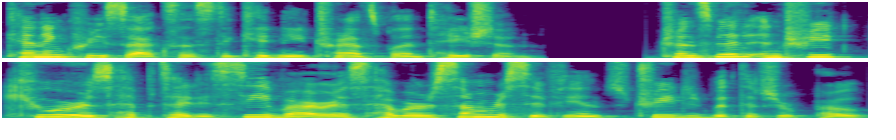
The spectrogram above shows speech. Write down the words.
can increase access to kidney transplantation. Transmit and treat cures hepatitis C virus. However, some recipients treated with this approach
